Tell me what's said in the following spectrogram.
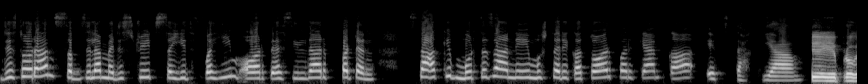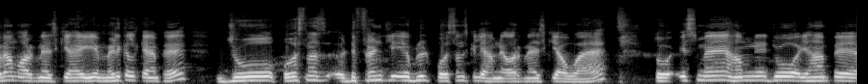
جس دوران سب ضلع میجسٹریٹ سید فہیم اور تحصیلدار پٹن ثاقب مرتضی نے مشترکہ طور پر کیمپ کا افتتاح کیا۔ یہ پروگرام آرگنائز کیا ہے، یہ میڈیکل کیمپ ہے جو پرسنز ڈیفرنٹلی ایبلڈ پرسنز کے لیے ہم نے آرگنائز کیا ہوا ہے۔ تو اس میں ہم نے جو یہاں پہ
